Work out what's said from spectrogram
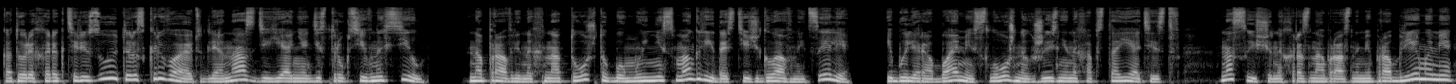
которые характеризуют и раскрывают для нас деяния деструктивных сил, направленных на то, чтобы мы не смогли достичь главной цели и были рабами сложных жизненных обстоятельств, насыщенных разнообразными проблемами,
